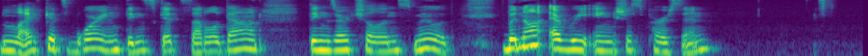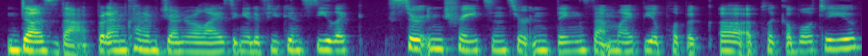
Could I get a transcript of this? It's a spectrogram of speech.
life gets boring, things get settled down, things are chill and smooth. But not every anxious person does that, but I'm kind of generalizing it. If you can see like certain traits and certain things that might be apl- uh, applicable to you.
